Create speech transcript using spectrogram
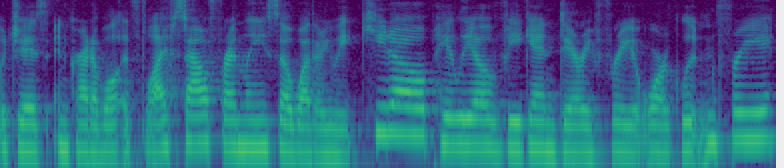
which is incredible. It's lifestyle friendly, so whether you eat keto, paleo, vegan, dairy free, or gluten free,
